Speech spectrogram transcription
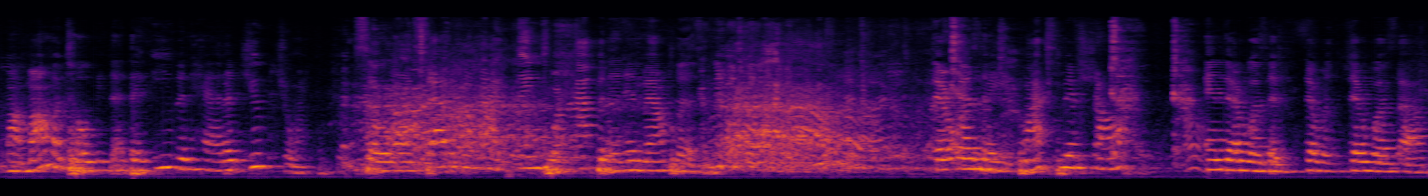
My mama told me that they even had a juke joint. So on Saturday night, things were happening in Mount Pleasant. There was a blacksmith shop, and there was a, there was, there was a,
